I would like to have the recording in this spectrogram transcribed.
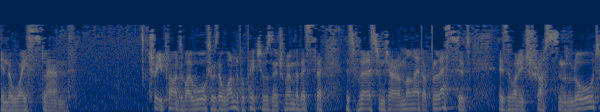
in the wasteland. A tree planted by water was a wonderful picture, wasn't it? Remember this, uh, this verse from Jeremiah, but blessed is the one who trusts in the Lord,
